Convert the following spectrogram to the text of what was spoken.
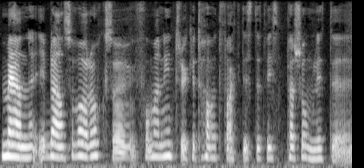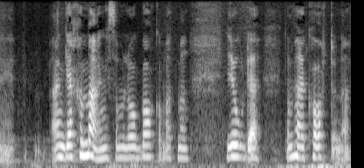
Men ibland så var det också, får man intrycket av att faktiskt ett visst personligt eh, engagemang som låg bakom att man gjorde de här kartorna.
